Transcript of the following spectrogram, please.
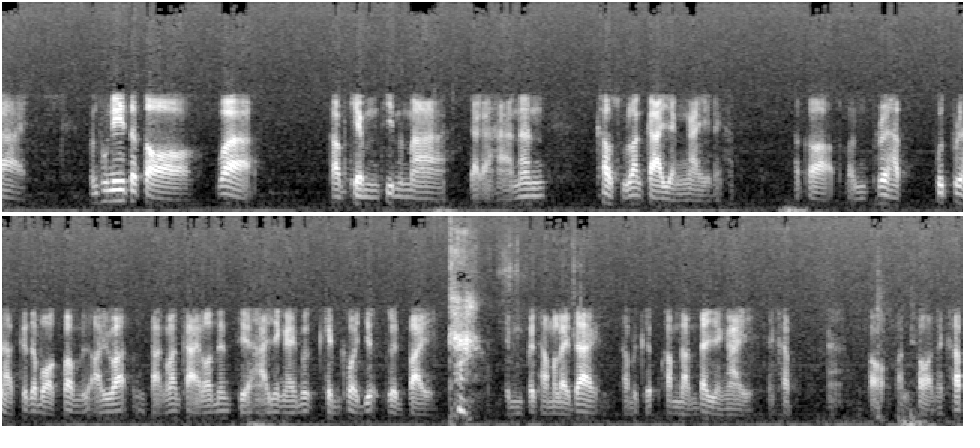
ได้มันพรุ่งนี้จะต่อว่าความเค็มที่มันมา จากอาหารนั้นเข้าสู่ร่างกายอย่างไงนะครับ แล้วก็มันพฤหัสพุทธพฤหัสก็จะบอกว่าอวัยวะต่างๆร่างกายเรานั้นเสียหายยังไง เมื่อเค็มเข้าไปเยอะเกินไปค่ะเค็มไปทำอะไรได้ทำให้เกิดความดันได้ยังไงนะครับอ่าต่อฟังต่อนะครับ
